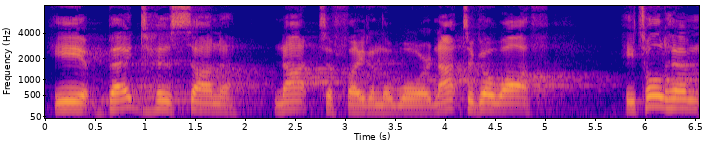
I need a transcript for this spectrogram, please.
He begged his son not to fight in the war, not to go off. He told him,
